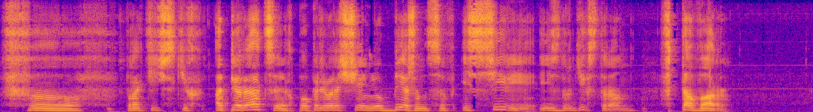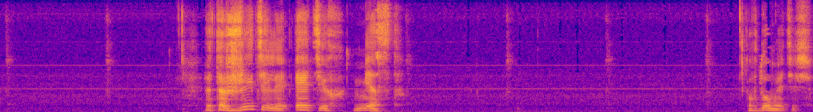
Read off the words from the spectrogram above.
в э, практических операциях по превращению беженцев из Сирии и из других стран в товар. Это жители этих мест. Вдумайтесь.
